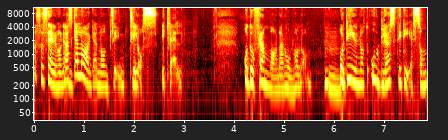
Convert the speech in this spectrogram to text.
och så säger hon, jag ska laga någonting till oss ikväll. Och då frammanar hon honom. Mm. Och det är ju något ordlöst i det som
